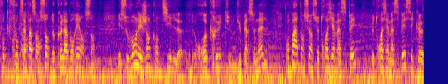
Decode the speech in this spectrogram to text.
faut, faut que ça fasse en sorte de collaborer ensemble. Et souvent, les gens, quand ils recrutent du personnel, font pas attention à ce troisième aspect. Le troisième aspect, c'est que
